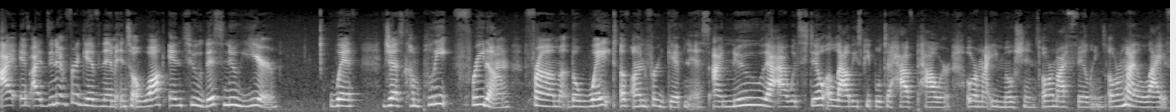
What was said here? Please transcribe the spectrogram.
I if I didn't forgive them and to walk into this new year with just complete freedom from the weight of unforgiveness. I knew that I would still allow these people to have power over my emotions, over my feelings, over my life.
